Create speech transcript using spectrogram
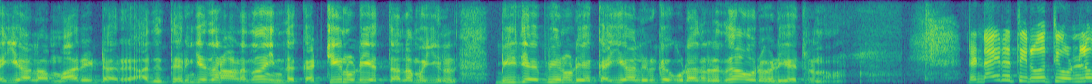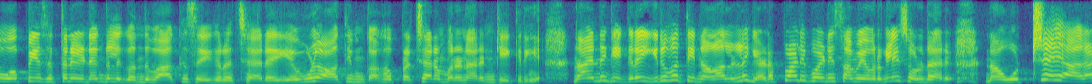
கையாலாக மாறிட்டார். அது தெரிஞ்சதுனால தான் இந்த கட்சி கட்சியினுடைய தலைமையில் பிஜேபியினுடைய கையால் இருக்கக்கூடாதுன்றது தான் அவர் வெளியேற்றணும். ரெண்டாயிரத்தி இருபத்தி ஒன்றில் ஓபிஎஸ் எத்தனை இடங்களுக்கு வந்து வாக்கு சேகரிச்சாரு? எவ்வளோ அதிமுக பிரச்சாரம் பண்ணினாருன்னு கேட்குறீங்க நான் என்ன கேட்குறேன் இருபத்தி நாலுல எடப்பாடி பழனிசாமி அவர்களே சொல்கிறாரு நான் ஒற்றையாளா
